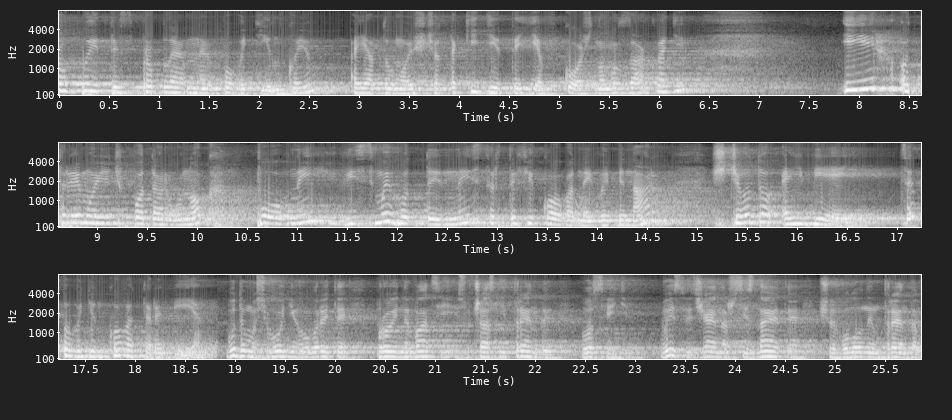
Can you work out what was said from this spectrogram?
робити з проблемною поведінкою. А я думаю, що такі діти є в кожному закладі. І отримують подарунок повний восьмигодинний сертифікований вебінар щодо ABA це поведінкова терапія. Будемо сьогодні говорити про інновації і сучасні тренди в освіті. Ви, звичайно ж, всі знаєте, що головним трендом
